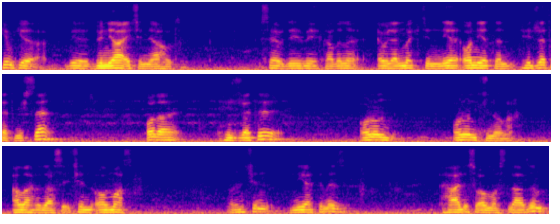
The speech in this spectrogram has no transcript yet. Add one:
Kim ki bir dünya için yahut sevdiği bir kadını evlenmek için niye o niyetten hicret etmişse o da hicreti onun onun için olur. Allah rızası için olmaz. Onun için niyetimiz halis olması lazım.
